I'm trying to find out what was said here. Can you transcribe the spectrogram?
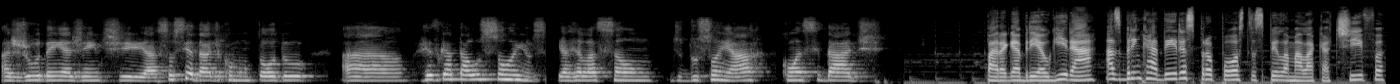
ajudem a gente, a sociedade como um todo, a resgatar os sonhos e a relação de, do sonhar com a cidade para Gabriel Guirá, as brincadeiras propostas pela Malacatifa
